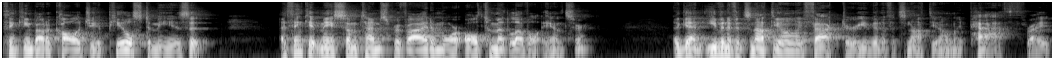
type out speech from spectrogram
thinking about ecology appeals to me is that I think it may sometimes provide a more ultimate level answer. Again, even if it's not the only factor, even if it's not the only path, right?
